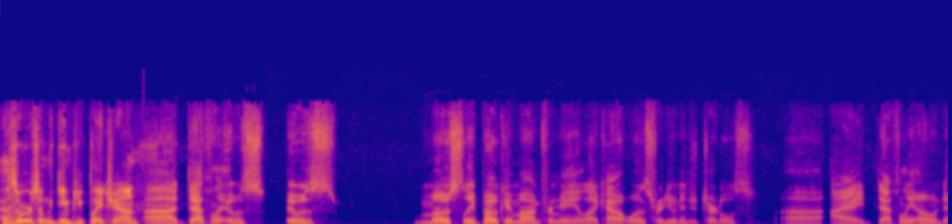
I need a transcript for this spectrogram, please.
Uh, so, what were some of the games you played, John? Uh definitely it was it was mostly Pokemon for me, like how it was for you and Ninja Turtles. Uh I definitely owned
